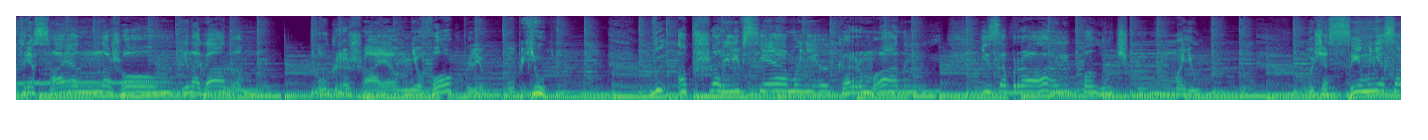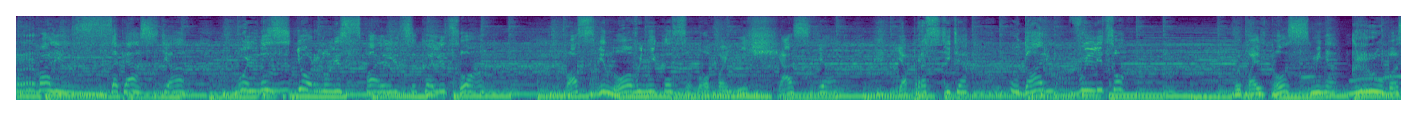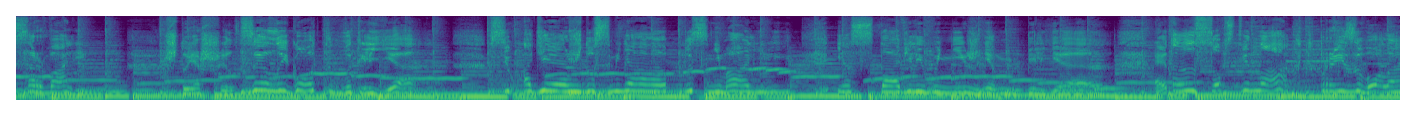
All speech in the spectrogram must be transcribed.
Потрясая ножом и наганом Угрожая мне воплем «Убью!» Вы обшарили все мне карманы И забрали получку мою. Вы часы мне сорвали с запястья Больно сдернули с пальца колесо. Вас, виновника злого несчастья Я, простите, ударю в лицо. Вы пальто с меня грубо сорвали Что я шил целый год в ателье. Всю одежду с меня поснимали и оставили в нижнем белье. Это, собственно, акт произвола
